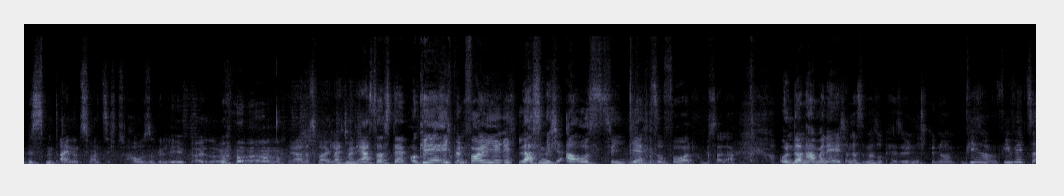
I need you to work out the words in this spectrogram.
bis mit 21 zu Hause gelebt. Also. Ja, das war gleich mein erster Step. Okay, ich bin volljährig, lass mich ausziehen. Jetzt sofort. Hupsala. Und dann haben meine Eltern das immer so persönlich genommen. Wie, wie, willst du,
